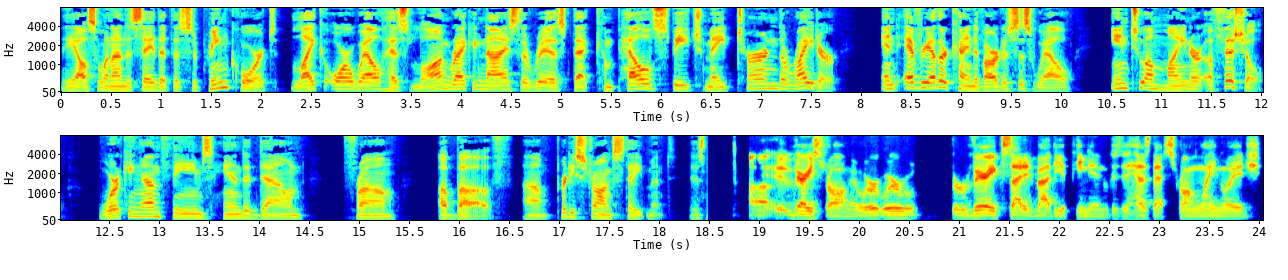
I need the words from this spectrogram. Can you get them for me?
He also went on to say that the Supreme Court, like Orwell, has long recognized the risk that compelled speech may turn the writer, and every other kind of artist as well, into a minor official, working on themes handed down from above. Um, pretty strong statement, isn't? Uh, very strong. And we're, we're we're very excited about the opinion because it has that strong language.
